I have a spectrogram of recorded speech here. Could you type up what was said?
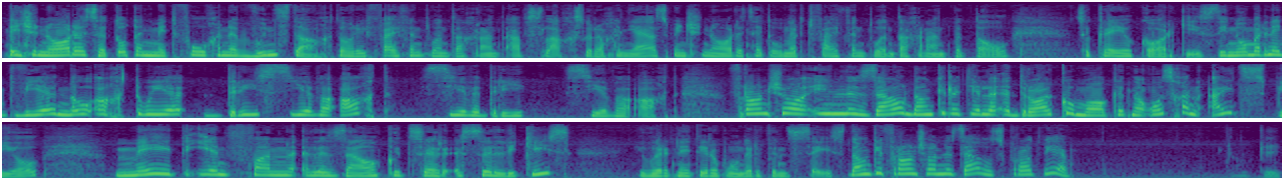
pensionaars het tot en met volgende Woensdag daardie R25 afslag. So dan gaan jy as pensionaris net R125 betaal. So kry jou kaartjies. Die nommer net weer 082 378 7378. 78. François en Lazel, dankie dat julle 'n draai kom maak het. Nou ons gaan uitspeel met een van Lazel Koetser se liedjies. Jy hoor dit net hier op 100.6. Dankie François en Lazel, ons praat weer. Dankie.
